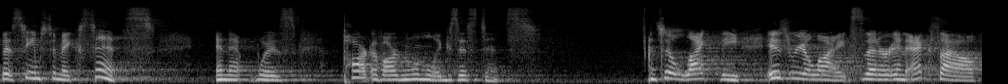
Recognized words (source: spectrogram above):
that seems to make sense and that was part of our normal existence. And so, like the Israelites that are in exile,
